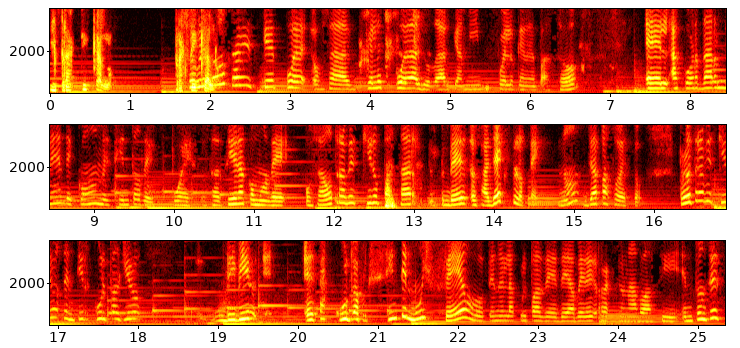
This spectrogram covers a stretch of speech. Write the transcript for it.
y practícalo. Practícalo. Sobre ¿sabes qué puede, o sea, qué les puede ayudar? Que a mí fue lo que me pasó. El acordarme de cómo me siento después. O sea, si era como de, o sea, otra vez quiero pasar, de, o sea, ya exploté, ¿no? Ya pasó esto. Pero otra vez quiero sentir culpa, quiero vivir esa culpa, porque se siente muy feo tener la culpa de, de, haber reaccionado así. Entonces,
